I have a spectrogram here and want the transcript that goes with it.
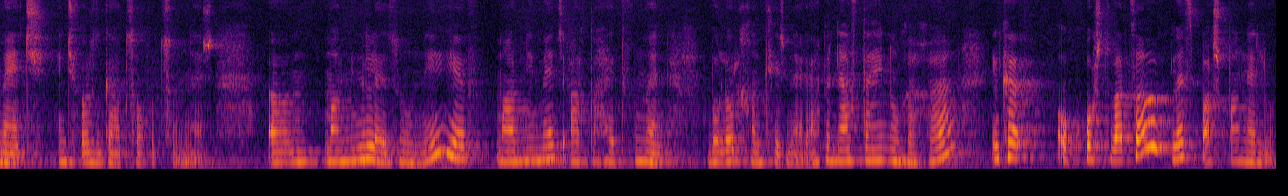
մեջ ինչ որ զգացողություններ։ Մարմինը լեզու ունի եւ մարմնի մեջ արտահայտվում են բոլոր խնդիրները։ Բնաստային ուղեղը ինքը օժտված է մեզ պաշտպանելու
